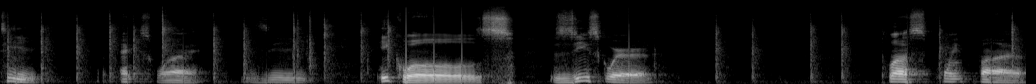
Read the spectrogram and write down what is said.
T x, y, z equals z squared plus 0.5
